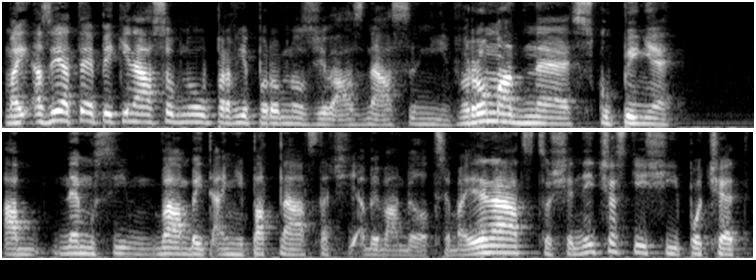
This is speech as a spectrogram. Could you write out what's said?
mají Aziaté pětinásobnou pravděpodobnost, že vás znásilní v hromadné skupině a nemusí vám být ani 15, stačí, aby vám bylo třeba 11, což je nejčastější počet,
